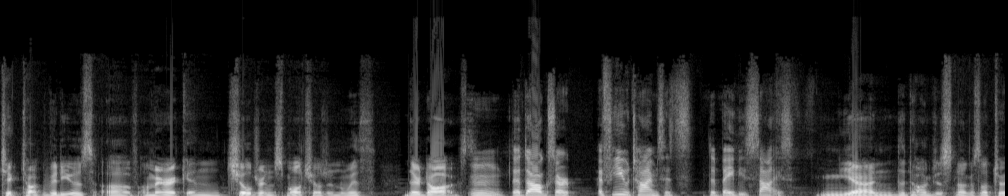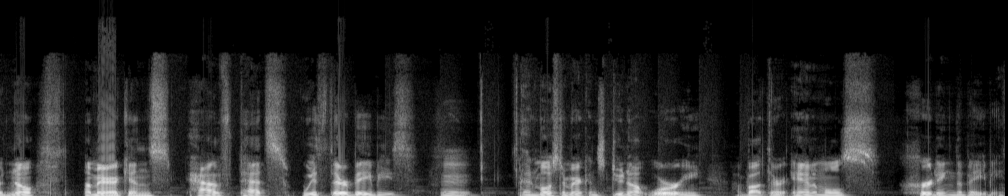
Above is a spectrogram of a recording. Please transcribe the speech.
TikTok videos of American children, small children with their dogs. Mm, the dogs are a few times it's the baby's size. Yeah, and the dog just snuggles up to it. No, Americans have pets with their babies. And most Americans do not worry about their animals hurting the baby.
